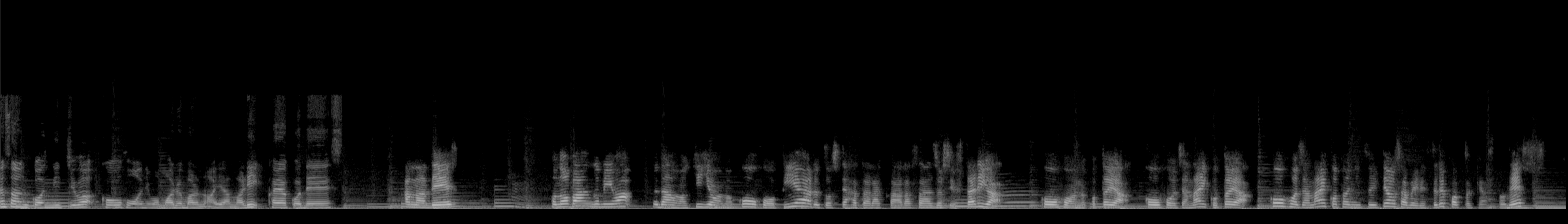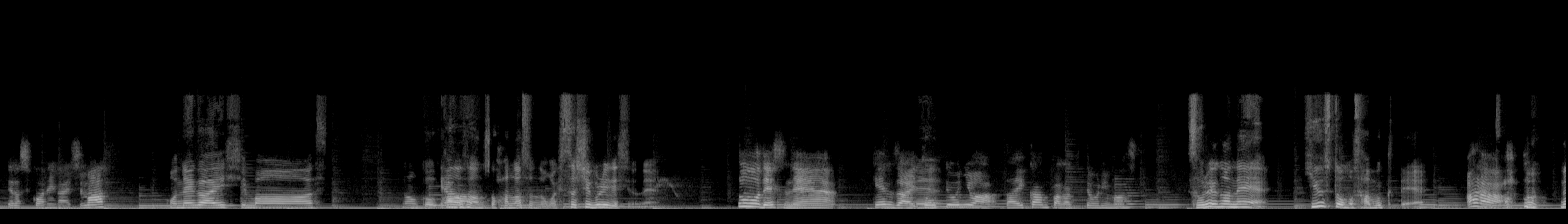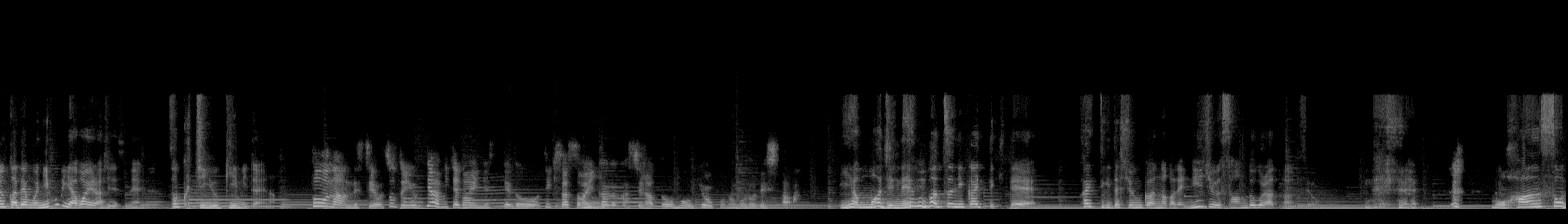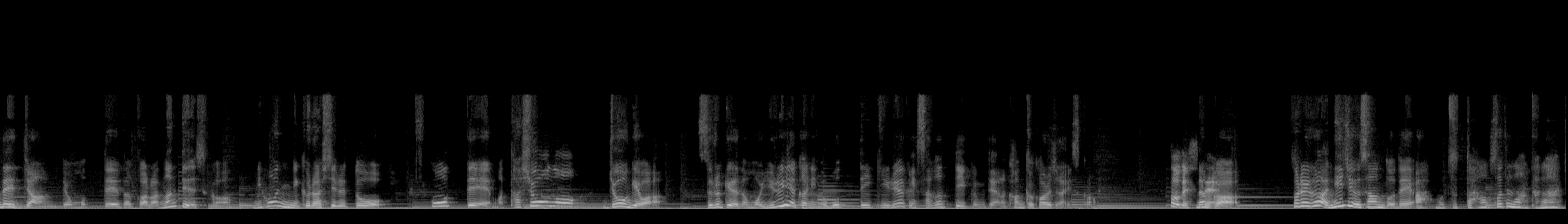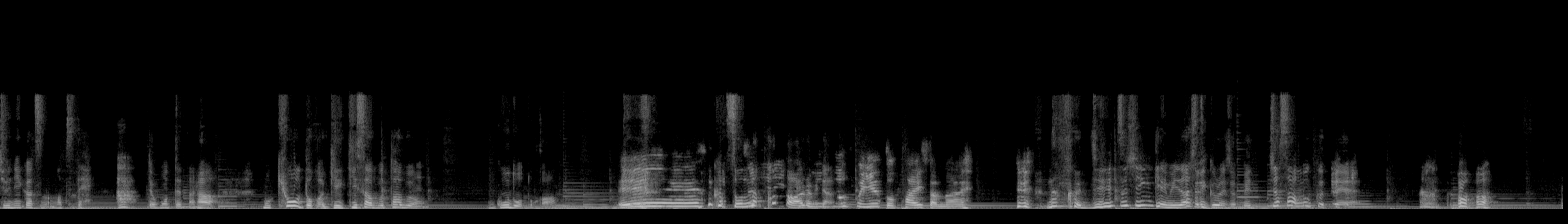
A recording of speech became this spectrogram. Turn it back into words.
皆さんこんにちは。広報にもまるまるの誤りかやこです。かなです。この番組は普段は企業の広報 PR として働くアラサー女子2人が広報のことや広報じゃないことや広報じゃないことについておしゃべりするポッドキャストです。よろしくお願いします。お願いします。なんかかなさんと話すのが久しぶりですよね。そうですね。現在、ね、東京には大寒波が来ております。それがねヒューストンも寒くて。あら。なんかでも日本やばいらしいですね。即地雪みたいな。そうなんですよ。ちょっと雪は見てないんですけどテキサスはいかがかしらと思う、うん、今日この頃でした。いやマジ年末に帰ってきて帰ってきた瞬間なんかね23度ぐらいあったんですよ。もう半袖じゃんって思ってだから何て言うんですか？日本に暮らしてると気候って、まあ、多少の上下はするけれども緩やかに登っていき緩やかに下がっていくみたいな感覚あるじゃないですか。そうですね。なんかそれが23度であもうずっと半袖なんだな12月の末であって思ってたらもう今日とか激サブ多分5度とか。えー、なんかそんなことあるみたいな冬と大差ない。なんか自律神経乱してくるんですよ。めっちゃ寒くて。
